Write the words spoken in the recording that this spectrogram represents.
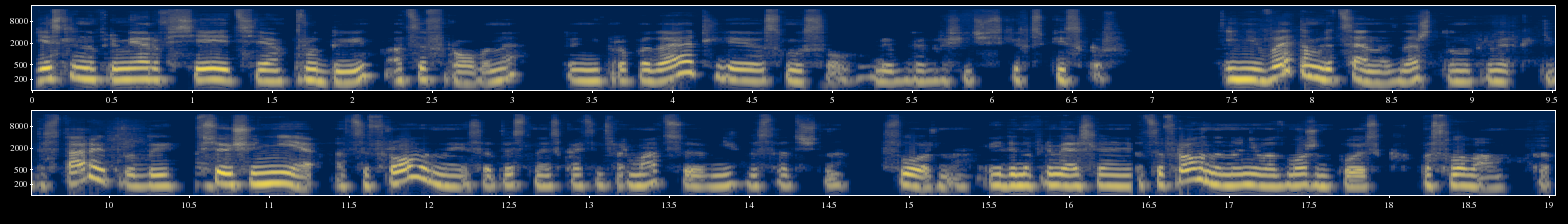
Если, например, все эти труды оцифрованы, то не пропадает ли смысл библиографических списков? И не в этом ли ценность, да, что, например, какие-то старые труды все еще не оцифрованы, и, соответственно, искать информацию в них достаточно сложно. Или, например, если они оцифрованы, но невозможен поиск по словам, как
